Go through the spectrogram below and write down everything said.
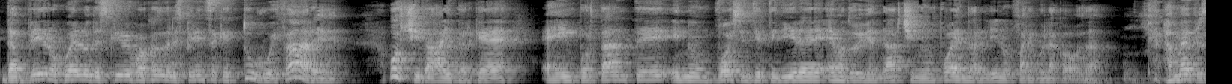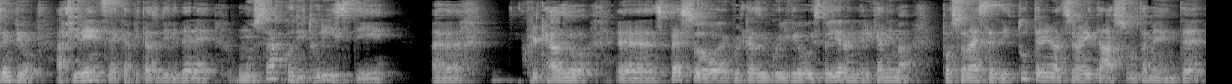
davvero quello descrive qualcosa dell'esperienza che tu vuoi fare? O ci vai perché è importante e non vuoi sentirti dire eh ma dovevi andarci, non puoi andare lì e non fare quella cosa? A me per esempio a Firenze è capitato di vedere un sacco di turisti eh, quel caso, eh, spesso in quel caso quelli che ho visto ieri, americani, ma possono essere di tutte le nazionalità assolutamente,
